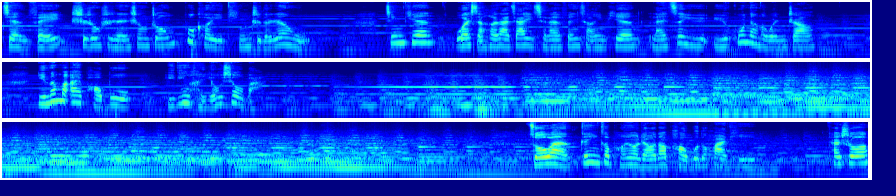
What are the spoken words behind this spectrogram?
减肥始终是人生中不可以停止的任务。今天我想和大家一起来分享一篇来自于于姑娘的文章。你那么爱跑步，一定很优秀吧？昨晚跟一个朋友聊到跑步的话题，他说，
